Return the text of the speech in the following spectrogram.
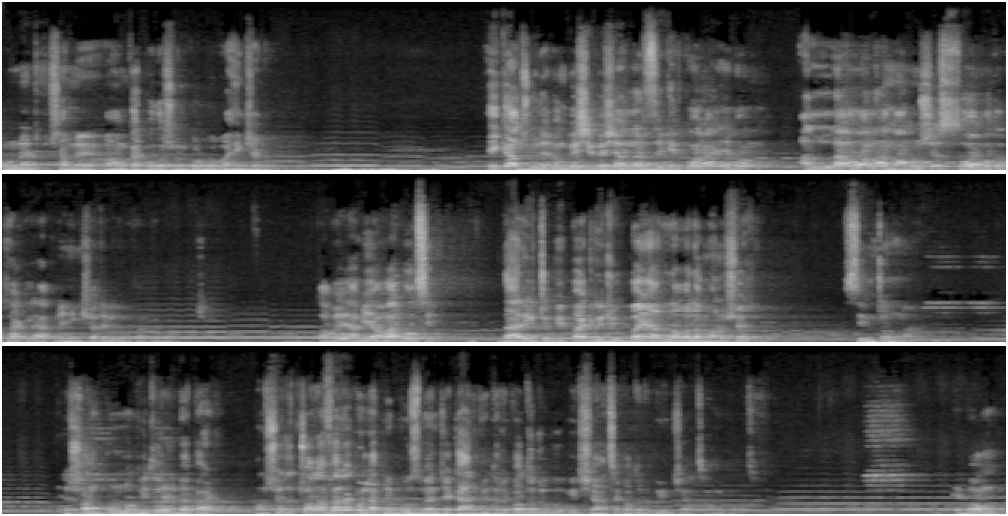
অন্যের সামনে অহংকার প্রদর্শন করব বা হিংসা করব? এই কাজগুলো এবং বেশি বেশি আল্লাহর জিকির করা এবং আল্লাহওয়ালা মানুষের সহমত থাকলে আপনি হিংসা থেকে দূরে থাকতে পারবেন। তবে আমি আবার বলছি, দাড়ি, টুপি, পাগড়ি, জুব্বাই আল্লাহওয়ালা মানুষের সিমটম না। এটা সম্পূর্ণ ভিতরের ব্যাপার। মানুষের চলাফেরা করলে আপনি বুঝবেন যে কার ভিতরে কতটুকু ঈর্ষা আছে, কতটুকু হিংসা আছে, অহংকার আছে। এবং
